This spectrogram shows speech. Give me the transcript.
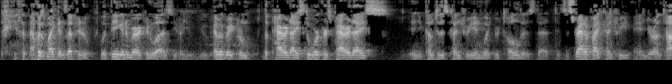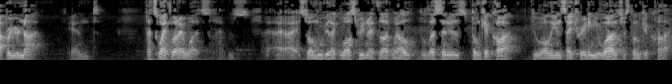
that was my conception of what being an American was. You know, you, you emigrate from the paradise, the workers' paradise, and you come to this country, and what you're told is that it's a stratified country, and you're on top or you're not. And that's who I thought I was. I was. I, I saw a movie like Wall Street, and I thought, well, the lesson is don't get caught do all the inside trading you want, just don't get caught.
